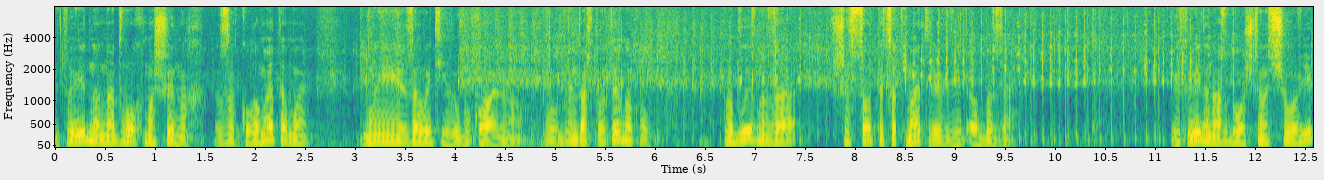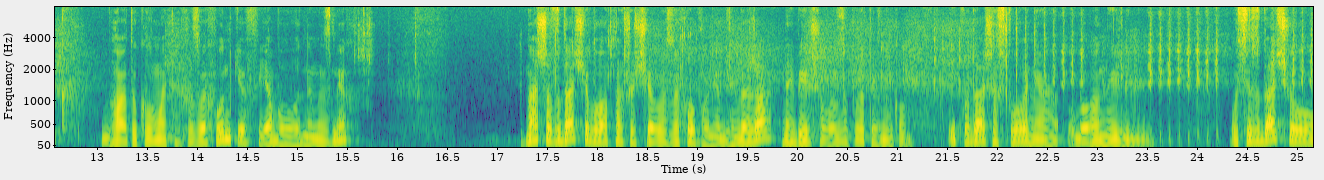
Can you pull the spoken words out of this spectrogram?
Відповідно, на двох машинах з кулеметами ми залетіли буквально в бліндаж противнику приблизно за 600-500 метрів від ЛБЗ. Відповідно, нас було 14 чоловік, багато кулеметних розрахунків, я був одним із них. Наша задача була в першу чергу захоплення бліндажа найбільшого з противником і подальше створення оборонної лінії. Усю задачу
